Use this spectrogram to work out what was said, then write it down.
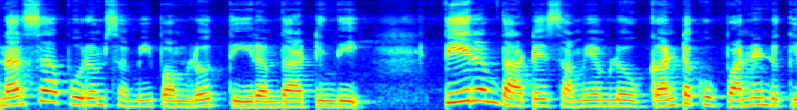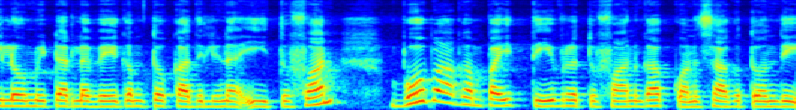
నర్సాపురం సమీపంలో తీరం దాటింది. తీరం దాటే సమయంలో గంటకు పన్నెండు కిలోమీటర్ల వేగంతో కదిలిన ఈ తుఫాన్ భూభాగంపై తీవ్ర తుఫాన్గా కొనసాగుతోంది.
